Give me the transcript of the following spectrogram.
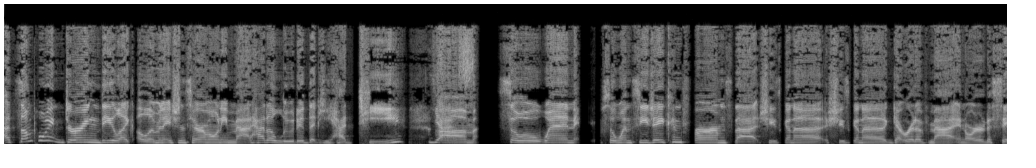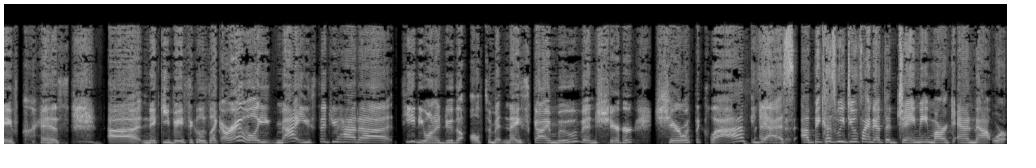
at some point during the like elimination ceremony, Matt had alluded that he had tea. Yes. Um, so when so when CJ confirms that she's gonna she's gonna get rid of Matt in order to save Chris, uh, Nikki basically is like, "All right, well, you, Matt, you said you had uh, tea. Do you want to do the ultimate nice guy move and share share with the class?" And- yes, uh, because we do find out that Jamie, Mark, and Matt were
